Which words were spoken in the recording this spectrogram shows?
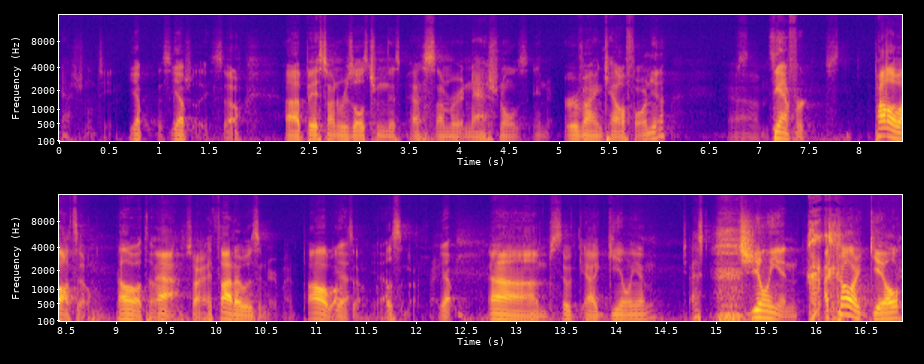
national team. Yep. Essentially. Yep. So uh, based on results from this past summer at nationals in Irvine, California. Um, Stanford. Palo Alto. Palo Alto. Ah, sorry, I thought I was in Irvine. Palo Alto. Yeah, yeah. Listen up. Right? Yep. Um, so uh, Gillian Jillian. I call her Gil.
